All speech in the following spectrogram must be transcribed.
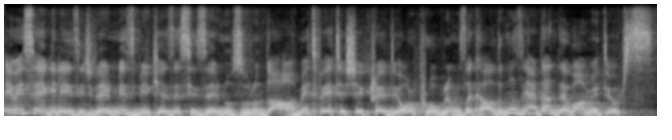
Evet sevgili izleyicilerimiz bir kez de sizlerin huzurunda Ahmet Bey'e teşekkür ediyor. Programımıza kaldığımız yerden devam ediyoruz.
